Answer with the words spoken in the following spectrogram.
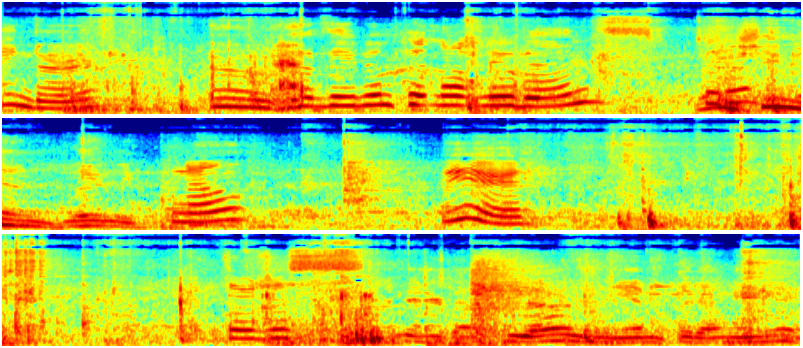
Whoa. Binder. Um, have they been putting out new bins? I haven't seen none lately. No? Weird. They're just. I've been here about two hours and they haven't put out one yet.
